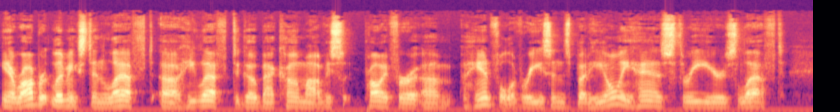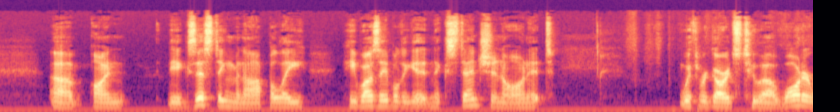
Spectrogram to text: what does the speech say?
you know, Robert Livingston left. Uh, he left to go back home, obviously, probably for um, a handful of reasons, but he only has three years left uh, on the existing monopoly. He was able to get an extension on it with regards to uh, water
